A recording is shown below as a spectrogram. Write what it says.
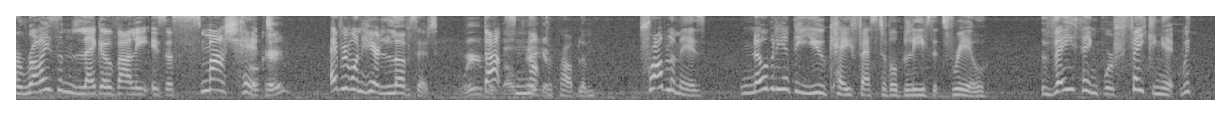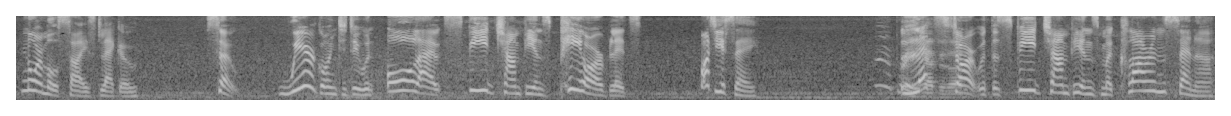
Horizon Lego Valley is a smash hit. Okay. Everyone here loves it. Weird, That's not the problem. Problem is, nobody at the UK festival believes it's real. They think we're faking it with normal-sized Lego. So, we're going to do an all-out Speed Champions PR blitz. What do you say? Pretty Let's start with the Speed Champions McLaren Senna.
